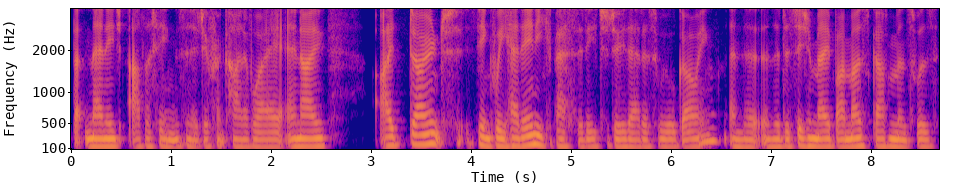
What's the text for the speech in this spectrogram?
but manage other things in a different kind of way. And I, I don't think we had any capacity to do that as we were going. And the, and the decision made by most governments was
